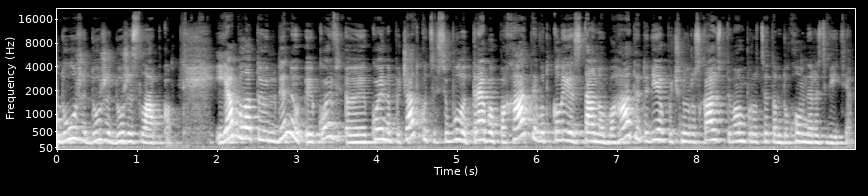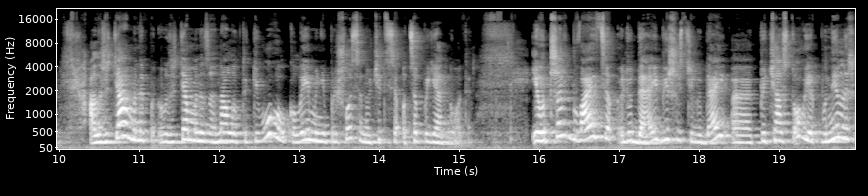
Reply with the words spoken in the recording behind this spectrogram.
дуже-дуже дуже слабко. І я була тою людиною, у якої, е, якої на початку це все було треба пахати. От коли я стану багатою, тоді я почну розказувати вам про це там духовне розвиття. Але життя мене життя мене загнало в такий вугол, коли мені прийшлося навчитися оце поєднувати. І от що відбувається людей, більшості людей е, під час того, як вони лише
